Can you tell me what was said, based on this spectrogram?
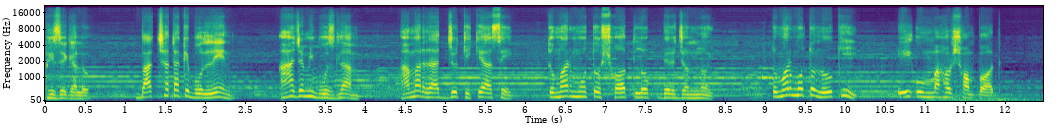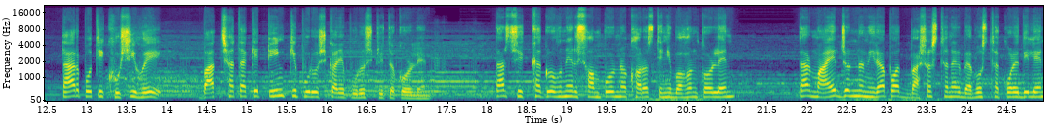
ভিজে গেল। বাচ্চা তাকে বললেন, আজ আমি বুঝলাম, আমার রাজ্য টিকে আছে তোমার মতো সৎ লোকদের জন্যই। তোমার মতো লোকই এই উম্মাহর সম্পদ। তার প্রতি খুশি হয়ে বাচ্চা তাকে তিনটি পুরস্কারে পুরস্কৃত করলেন। তার শিক্ষা গ্রহণের সম্পূর্ণ খরচ তিনি বহন করলেন। তার মায়ের জন্য নিরাপদ বাসস্থানের ব্যবস্থা করে দিলেন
